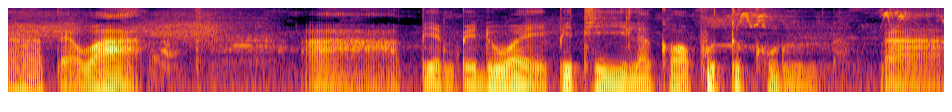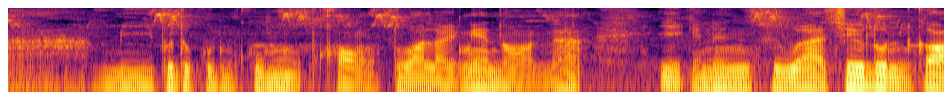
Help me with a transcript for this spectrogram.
นะฮะแต่ว่าอ่าเปลี่ยนไปด้วยพิธีแล้วก็พุทธคุณ มีพุทธคุณคุ้มของตัวเราอยแน่นอนนะฮะอีกนึงคือว่าชื่อรุ่นก็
